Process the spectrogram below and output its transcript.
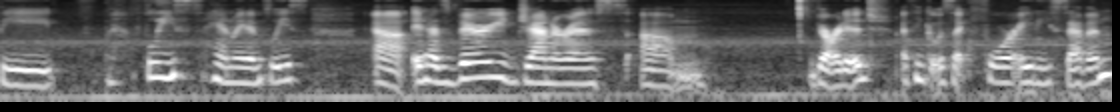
the Flyss, handmade in fleece. Uh, it has very generous um, yardage. I think it was like 487,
